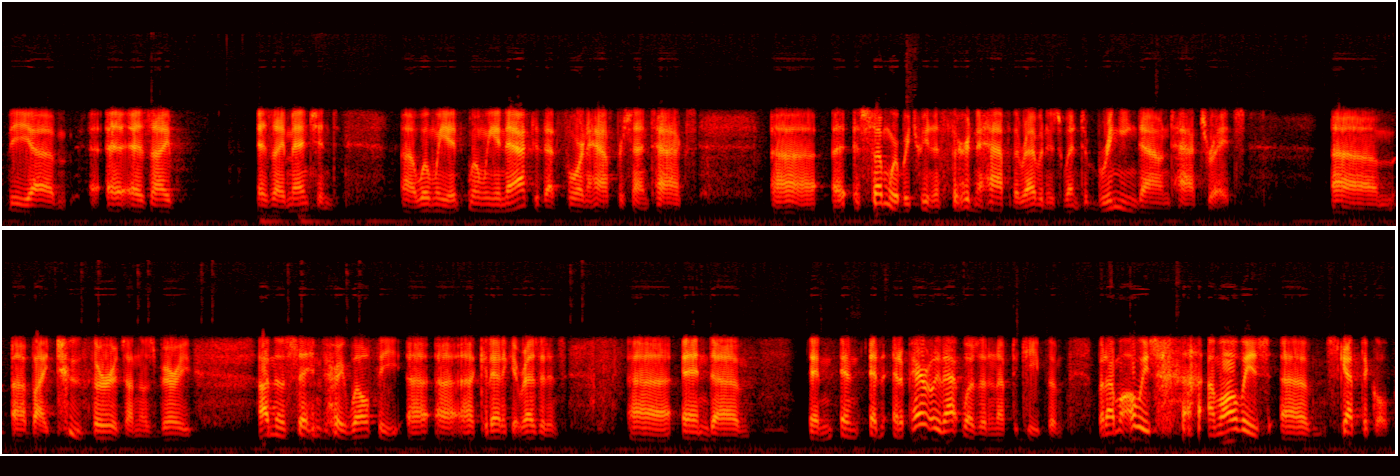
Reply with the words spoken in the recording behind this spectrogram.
the um, as I as I mentioned, uh, when we when we enacted that four and a half percent tax, uh, uh, somewhere between a third and a half of the revenues went to bringing down tax rates um, uh, by two thirds on those very on those same very wealthy uh, uh, uh, Connecticut residents, uh, and, uh, and and and and apparently that wasn't enough to keep them. But I'm always I'm always uh, skeptical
